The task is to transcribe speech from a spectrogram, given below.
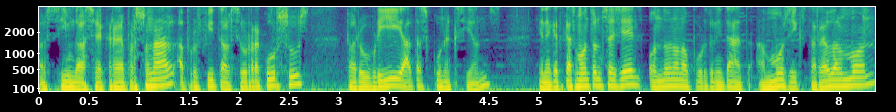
al cim de la seva carrera personal, aprofita els seus recursos per obrir altres connexions. I en aquest cas munta un segell on dona l'oportunitat a músics d'arreu del món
